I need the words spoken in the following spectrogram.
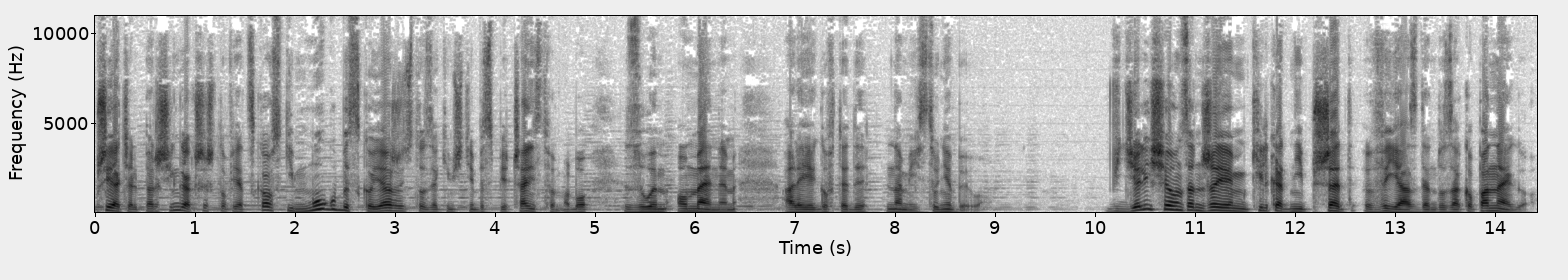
Przyjaciel Pershinga, Krzysztof Jackowski, mógłby skojarzyć to z jakimś niebezpieczeństwem albo złym omenem, ale jego wtedy na miejscu nie było. Widzieli się z Andrzejem kilka dni przed wyjazdem do Zakopanego.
